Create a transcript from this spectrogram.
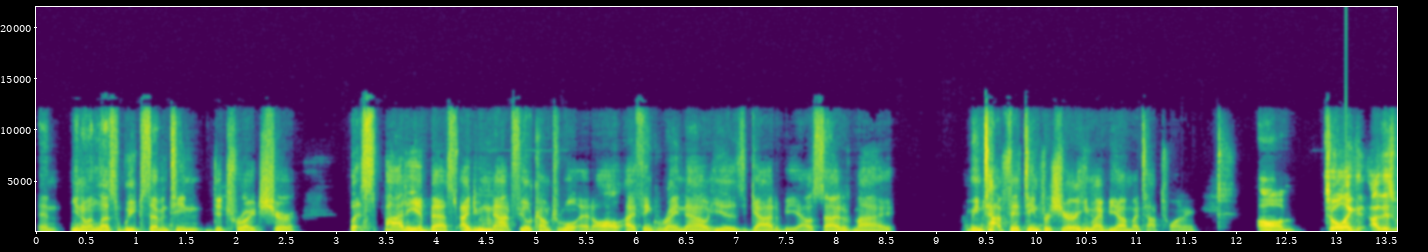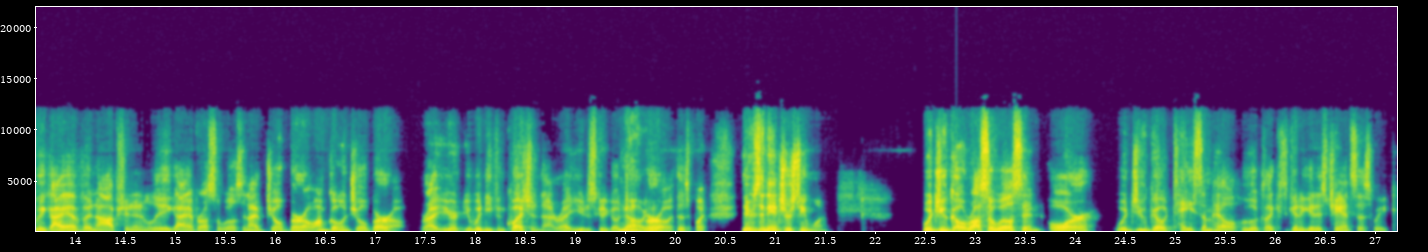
and you know, unless week 17, Detroit, sure but spotty at best. I do mm-hmm. not feel comfortable at all. I think right now he has got to be outside of my, I mean, top 15 for sure. He might be on my top 20. Um, so like uh, this week, I have an option in a league. I have Russell Wilson. I have Joe Burrow. I'm going Joe Burrow, right? You're, you wouldn't even question that, right? You're just going to go no, Joe yeah. Burrow at this point. There's an interesting one. Would you go Russell Wilson or would you go Taysom Hill, who looks like he's going to get his chance this week?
